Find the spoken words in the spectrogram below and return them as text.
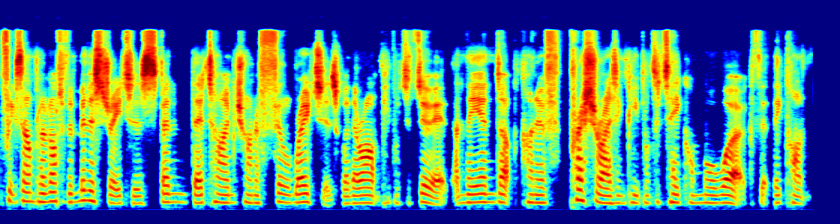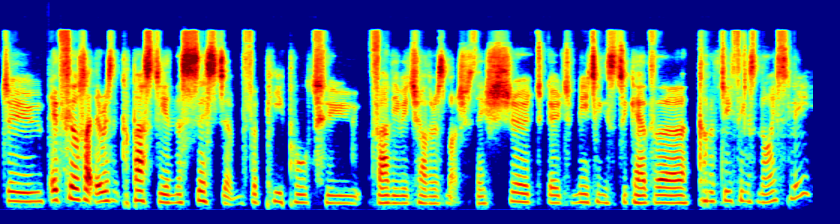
For example, a lot of administrators spend their time trying to fill rotas where there aren't people to do it, and they end up kind of pressurizing people to take on more work that they can't do. It feels like there isn't capacity in the system for people to value each other as much as they should, go to meetings together, kind of do things nicely.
